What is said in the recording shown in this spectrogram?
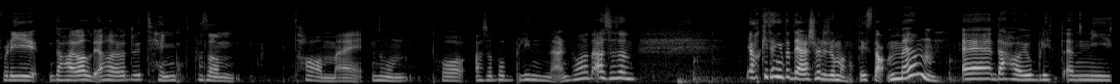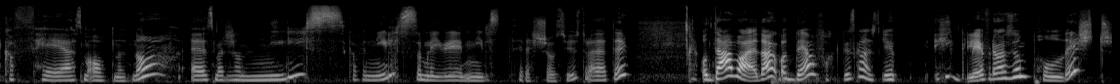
Fordi det har jo aldri, jeg har jo aldri tenkt på sånn Ta med noen på, altså på Blindern, på en måte. Altså sånn jeg har ikke tenkt at det er så veldig romantisk, da. Men eh, det har jo blitt en ny kafé som er åpnet nå. Eh, som heter sånn Nils. Kafé Nils, som ligger i Nils Treschows hus, tror jeg det heter. Og der var jeg i dag, og det var faktisk ganske hyggelig. For det var sånn polished,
